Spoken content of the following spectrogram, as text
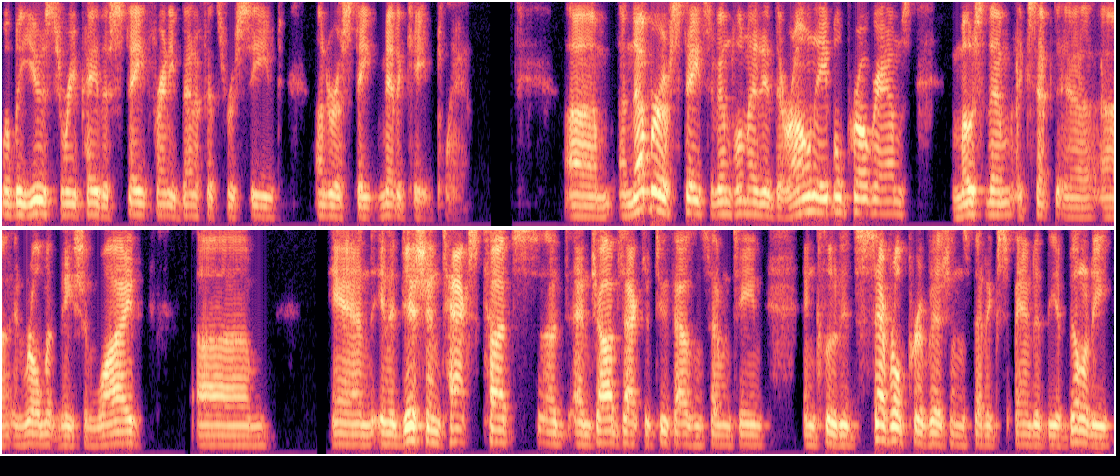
will be used to repay the state for any benefits received under a state Medicaid plan. Um, a number of states have implemented their own ABLE programs, most of them accept uh, uh, enrollment nationwide. Um, and in addition, Tax Cuts uh, and Jobs Act of 2017 included several provisions that expanded the ability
